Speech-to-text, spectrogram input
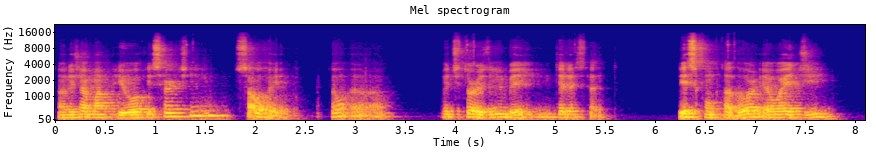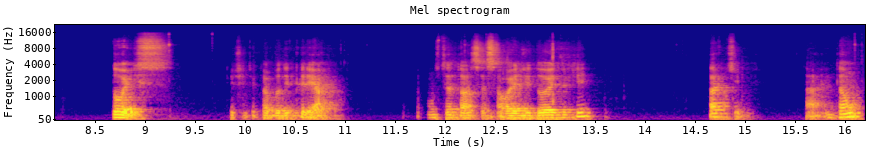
Então ele já mapeou aqui certinho, salvei. Então é um editorzinho bem interessante. Esse computador é o ID 2 que a gente acabou de criar. Vamos tentar acessar o ID 2 aqui. Está aqui. Tá? Então,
